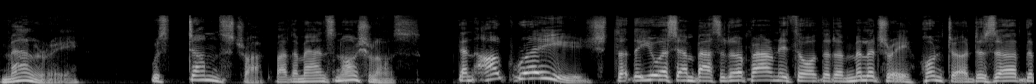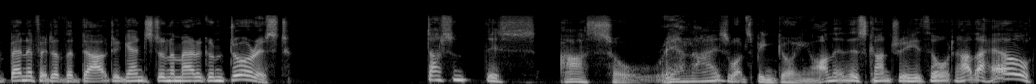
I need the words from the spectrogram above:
Mallory was dumbstruck by the man's nonchalance, then outraged that the U.S. ambassador apparently thought that a military junta deserved the benefit of the doubt against an American tourist. Doesn't this arsehole realize what's been going on in this country, he thought. How the hell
